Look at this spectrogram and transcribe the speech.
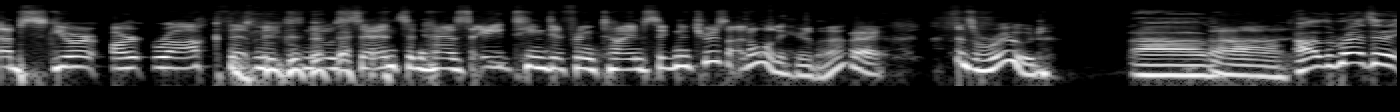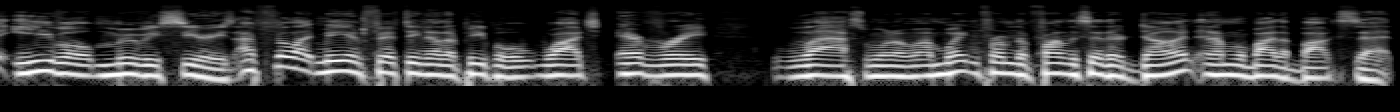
obscure art rock that makes no sense and has 18 different time signatures. I don't want to hear that. Right. That's rude. Uh, Uh, the Resident Evil movie series. I feel like me and 15 other people watch every last one of them. I'm waiting for them to finally say they're done, and I'm to buy the box set.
